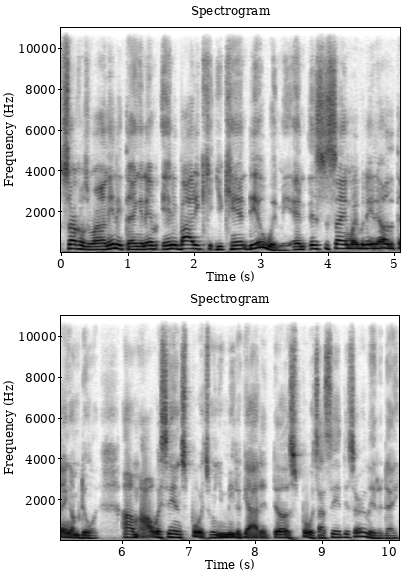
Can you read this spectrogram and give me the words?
circles around anything, and anybody you can't deal with me. And it's the same way with any other thing I'm doing. Um, I always say in sports, when you meet a guy that does sports, I said this earlier today.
